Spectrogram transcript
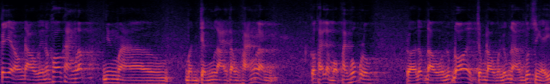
cái giai đoạn đầu thì nó khó khăn lắm, nhưng mà mình chừng lại tầm khoảng là có thể là một, hai phút luôn. Rồi lúc đầu, lúc đó trong đầu mình lúc nào cũng có suy nghĩ,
